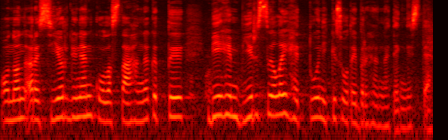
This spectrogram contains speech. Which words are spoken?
Онын Россия үрдінен коластағыңа күтті бейхем бір сылай хәттуын екі сотай бірғыңа тәңнесті.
